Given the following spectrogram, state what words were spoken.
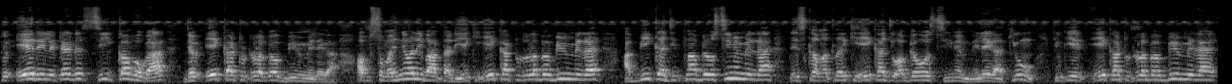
तो ए रिलेटेड सी कब होगा? जब ए का टोटल अवयव बी में मिलेगा। अब समझने वाली बात आ रही है कि ए का टोटल अवयव बी में मिल रहा है, अब बी का जितना अवयव सी में मिल रहा है तो इसका मतलब है कि ए का जो अवयव सी में मिलेगा। क्यों? क्योंकि ए का टोटल अवयव बी में मिल रहा है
